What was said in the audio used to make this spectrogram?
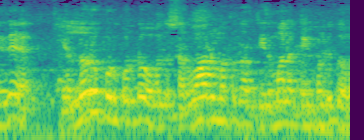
ಏನಿದೆ, ಎಲ್ಲರೂ ಕೂಡಿಕೊಂಡು ಒಂದು ಸರ್ವಾನುಮತದ ತೀರ್ಮಾನ ಕೈಗೊಂಡಿದ್ದು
